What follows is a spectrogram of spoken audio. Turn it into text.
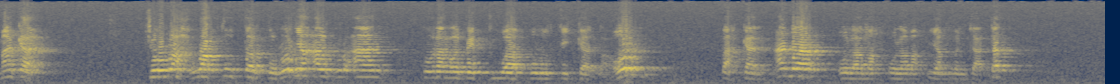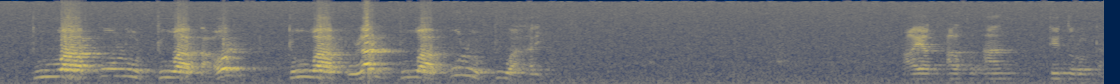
Maka jumlah waktu terturunnya Al-Quran kurang lebih 23 tahun. Bahkan ada ulama-ulama yang mencatat 22 tahun 2 bulan 22 hari. Ayat Al-Quran diturunkan.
